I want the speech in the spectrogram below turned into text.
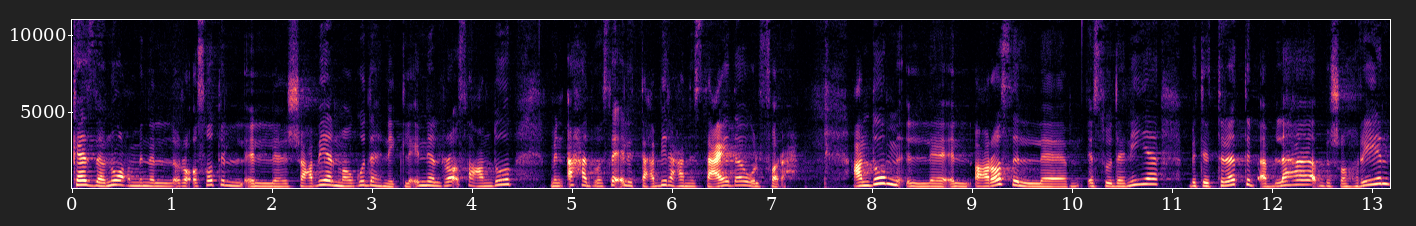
كذا نوع من الرقصات ال- الشعبية الموجودة هناك لأن الرقص عندهم من أحد وسائل التعبير عن السعادة والفرح. عندهم ال- الأعراس ال- السودانية بتترتب قبلها بشهرين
